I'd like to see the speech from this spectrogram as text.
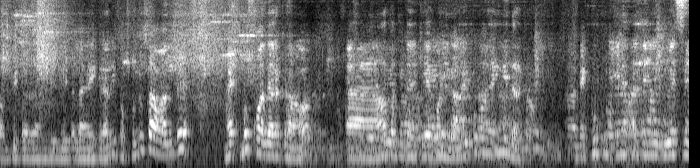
கம்ப்யூட்டர் வந்து இது இதெல்லாம் இருக்கிறாரு இப்போ புதுசா வந்து மேக்புக் வந்து இறக்குறாங்க. அதை பற்றி கேட்க பண்ணிருக்காங்க. மேக்புக் வந்து எங்கேருந்து இறக்குறோம் மெக்குப் மெயினாக பார்த்தீங்கன்னா யூஎஸ்ஏ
